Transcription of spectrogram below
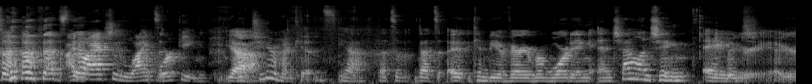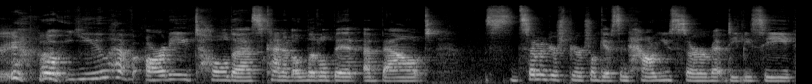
that's I know I actually like working Yeah. with junior high kids. yeah, that's a that's it can be a very rewarding and challenging age. I agree. I agree. Well, you have already told us kind of a little bit about s- some of your spiritual gifts and how you serve at DBC.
